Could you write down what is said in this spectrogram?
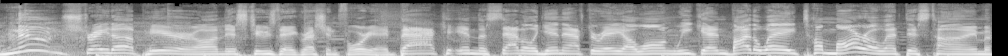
Noon straight up here on this Tuesday. Gresh and Fauria back in the saddle again after a, a, long weekend. By the way, tomorrow at this time,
